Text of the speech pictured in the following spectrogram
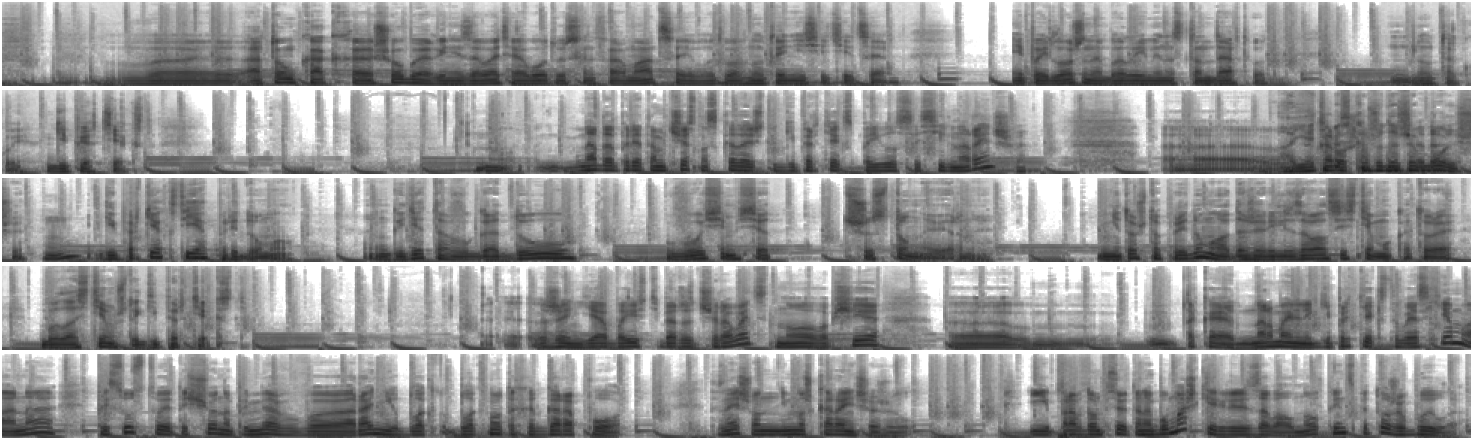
в- о том, как хорошо бы организовать работу с информацией вот во внутренней сети ЦЕРН. И предложено было именно стандарт вот, ну, такой, гипертекст. Ну, надо при этом честно сказать, что гипертекст появился сильно раньше. Э, А я тебе скажу даже смысле, да. больше. М? Гипертекст я придумал. Где-то в году 86-м, наверное. Не то, что придумал, а даже реализовал систему, которая была с тем, что гипертекст. Э, Жень, я боюсь тебя разочаровать, но вообще э, такая нормальная гипертекстовая схема, она присутствует еще, например, в ранних блок- блокнотах Эдгара По. Ты знаешь, он немножко раньше жил. И, правда, он все это на бумажке реализовал, но, в принципе, тоже было.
